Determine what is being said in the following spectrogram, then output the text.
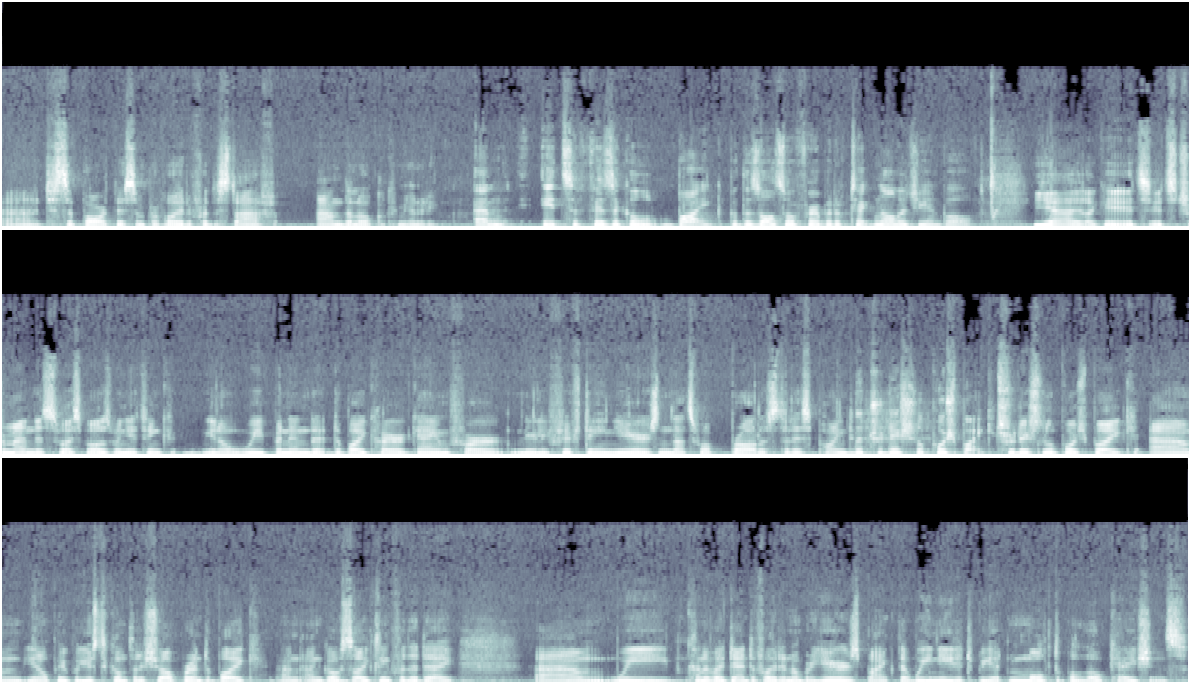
uh, to support this and provide it for the staff and the local community. Um, it's a physical bike, but there's also a fair bit of technology involved. Yeah, like it's it's tremendous. I suppose when you think, you know, we've been in the, the bike hire game for nearly 15 years, and that's what brought us to this point. The traditional push bike. Traditional push bike. Um, you know, people used to come to the shop, rent a bike, and, and go cycling for the day. Um, we kind of identified a number of years back that we needed to be at multiple locations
